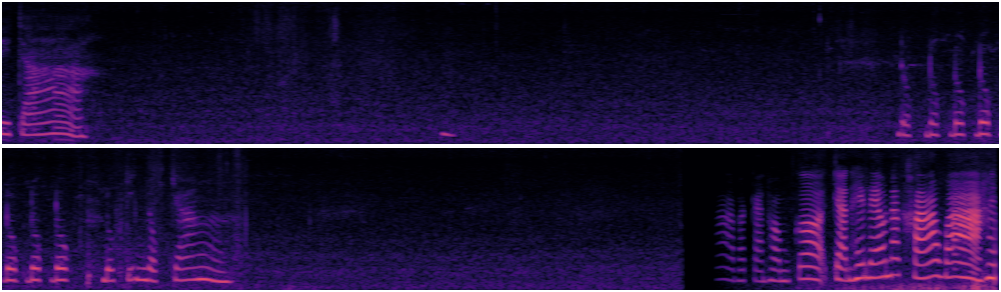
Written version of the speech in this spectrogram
นี่จ้า ดกดกดกดกดกดกดกดกจริงดกจังค่ะผักกาดหอมก็จัดให้แล้วนะคะว่าให้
